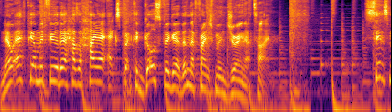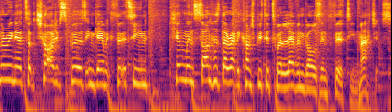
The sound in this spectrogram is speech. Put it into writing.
No FPL midfielder has a higher expected goals figure than the Frenchman during that time. Since Mourinho took charge of Spurs in Game Week 13, Heung-min Son has directly contributed to 11 goals in 13 matches,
